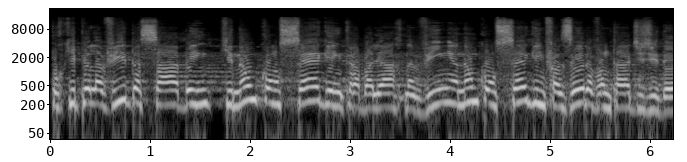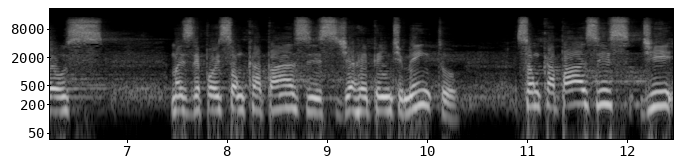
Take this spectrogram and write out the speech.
porque pela vida sabem que não conseguem trabalhar na vinha, não conseguem fazer a vontade de Deus, mas depois são capazes de arrependimento, são capazes de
